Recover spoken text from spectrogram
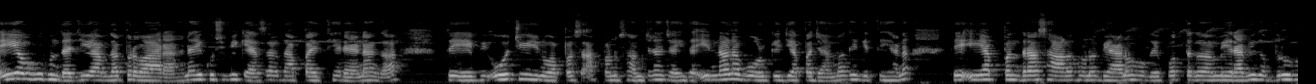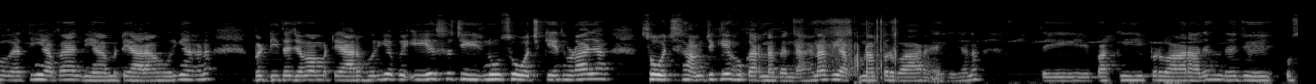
ਇਹ ਉਹ ਹੁੰਦਾ ਜੀ ਆਪਦਾ ਪਰਿਵਾਰ ਆ ਹਨਾ, ਇਹ ਕੁਝ ਵੀ ਕਹਿ ਸਕਦਾ, ਆਪਾਂ ਇੱਥੇ ਰਹਿਣਾਗਾ। ਤੇ ਵੀ ਉਹ ਚੀਜ਼ ਨੂੰ ਆਪਾਂ ਆਪਾਂ ਨੂੰ ਸਮਝਣਾ ਚਾਹੀਦਾ। ਇਹਨਾਂ ਨਾਲ ਬੋਲ ਕੇ ਜੇ ਆਪਾਂ ਜਾਵਾਂਗੇ ਕਿੱਥੇ, ਹਨਾ? ਤੇ ਇਹ ਆ 15 ਸਾਲ ਹੁਣ ਵਿਆਹ ਨੂੰ ਹੋ ਗਏ। ਪੁੱਤ ਮੇਰਾ ਵੀ ਗੱਭਰੂ ਹੋ ਗਿਆ, ਧੀਆਂ ਭੈਣ ਦੀਆਂ ਮਟਿਆਰਾਂ ਹੋ ਰਹੀਆਂ, ਹਨਾ? ਵੱਡੀ ਤਾਂ ਜਮਾ ਮਟਿਆਰ ਹੋ ਰਹੀ ਹੈ ਪਰ ਇਸ ਚੀਜ਼ ਨੂੰ ਸੋਚ ਕੇ ਥੋੜਾ ਜਿਹਾ ਸੋਚ ਸਮਝ ਕੇ ਉਹ ਕਰਨਾ ਪੈਂਦਾ, ਹਨਾ? ਵੀ ਆਪਣਾ ਪਰਿਵਾਰ ਹੈ ਇਹ, ਹਨਾ? ਤੇ ਬਾਕੀ ਪਰਿਵਾਰ ਆਦੇ ਹੁੰਦੇ ਜੇ ਕੁਛ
